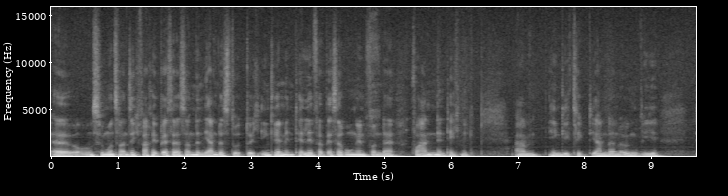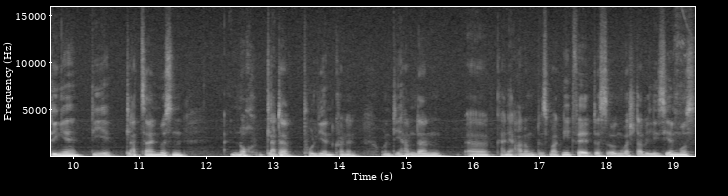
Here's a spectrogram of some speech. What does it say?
äh, ums 25-fache besser, sondern die haben das durch inkrementelle Verbesserungen von der vorhandenen Technik ähm, hingekriegt. Die haben dann irgendwie Dinge, die glatt sein müssen, noch glatter polieren können. Und die haben dann, äh, keine Ahnung, das Magnetfeld, das irgendwas stabilisieren muss,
